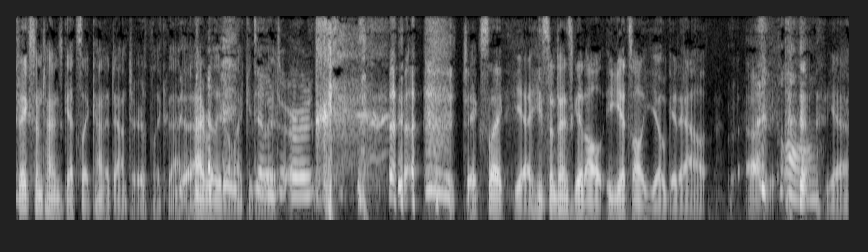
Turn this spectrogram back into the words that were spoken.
Jake sometimes gets like kind of down to earth like that. and I really don't like it Down either. to earth. Jake's like, yeah, he sometimes get all he gets all yoga'd out. Aw. Yeah.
